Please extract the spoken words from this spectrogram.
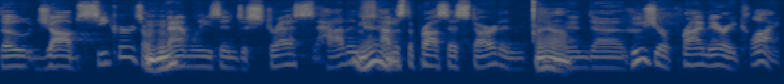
though job seekers or Mhm. families in distress? How does Yeah. how does the process start, and yeah and uh, who's your primary client?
